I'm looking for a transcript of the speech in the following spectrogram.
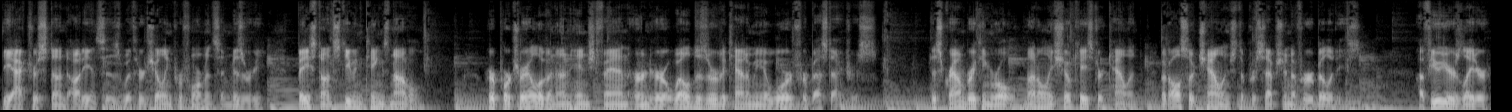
the actress stunned audiences with her chilling performance in Misery, based on Stephen King's novel. Her portrayal of an unhinged fan earned her a well deserved Academy Award for Best Actress. This groundbreaking role not only showcased her talent, but also challenged the perception of her abilities. A few years later,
